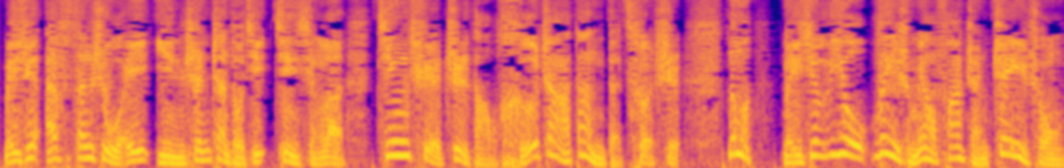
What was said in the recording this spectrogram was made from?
美军 F 三十五 A 隐身战斗机进行了精确制导核炸弹的测试。那么，美军又为什么要发展这种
